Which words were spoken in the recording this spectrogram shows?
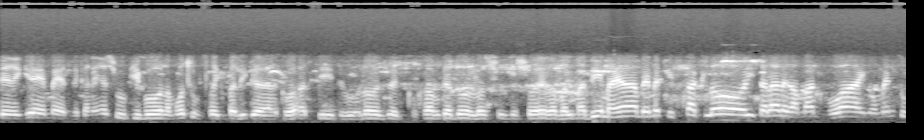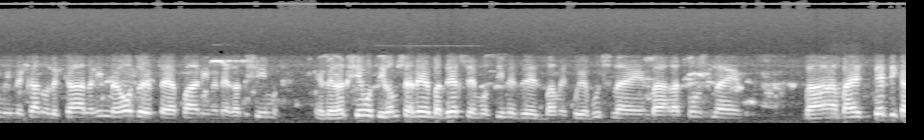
ברגעי אמת, וכנראה שהוא גיבור למרות שהוא משחק בליגה הקרואטית והוא לא איזה כוכב גדול, לא שזה שוער, אבל מדהים, היה באמת משחק לא התעלה לרמה גבוהה, עם מומנטומים לכאן ולכאן, אני מאוד אוהב את היפנים, הם מרגשים, הם מרגשים אותי, לא משנה בדרך שהם עושים את זה, במחויבות שלהם, ברצון שלהם, באסתטיקה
